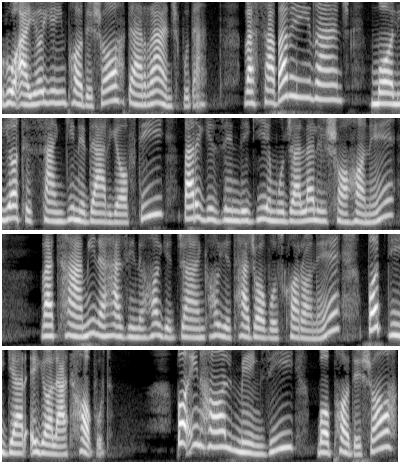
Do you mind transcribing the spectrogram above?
رعایای این پادشاه در رنج بودند. و سبب این رنج مالیات سنگین دریافتی برای زندگی مجلل شاهانه و تأمین هزینه های جنگ های تجاوزکارانه با دیگر ایالت ها بود. با این حال منگزی با پادشاه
